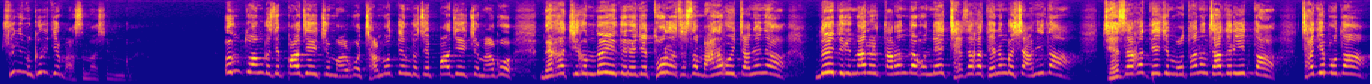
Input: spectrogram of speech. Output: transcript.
주님은 그렇게 말씀하시는 거예요. 엉뚱한 것에 빠져 있지 말고 잘못된 것에 빠져 있지 말고 내가 지금 너희들에게 돌아서서 말하고 있지 않느냐? 너희들이 나를 따른다고 내 제자가 되는 것이 아니다. 제자가 되지 못하는 자들이 있다. 자기보다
